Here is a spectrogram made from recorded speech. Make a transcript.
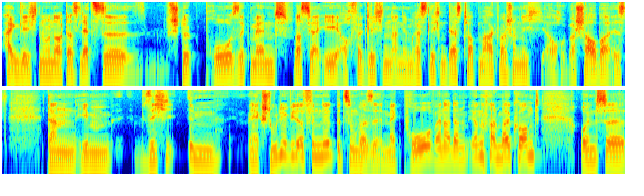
eigentlich nur noch das letzte Stück pro Segment, was ja eh auch verglichen an dem restlichen Desktop-Markt wahrscheinlich auch überschaubar ist, dann eben sich im Mac Studio wiederfindet, beziehungsweise im Mac Pro, wenn er dann irgendwann mal kommt. Und äh,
